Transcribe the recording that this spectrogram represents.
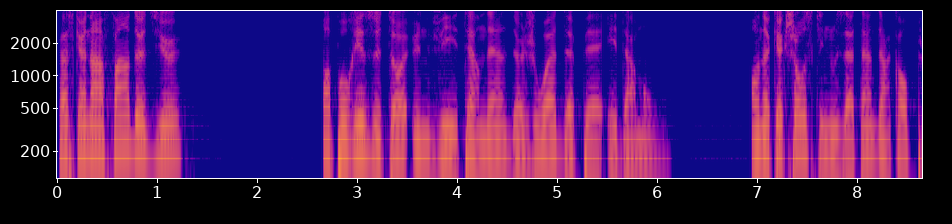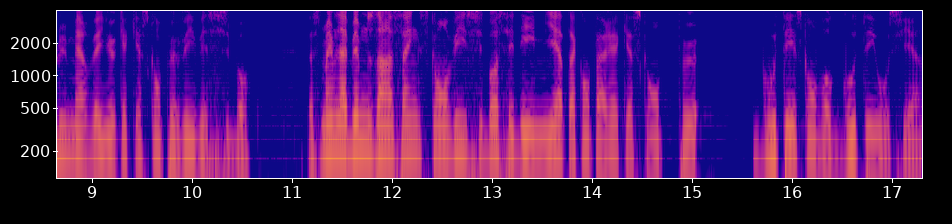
Parce qu'un enfant de Dieu a pour résultat une vie éternelle de joie, de paix et d'amour. On a quelque chose qui nous attend d'encore plus merveilleux que ce qu'on peut vivre ici-bas. Parce que même la Bible nous enseigne ce qu'on vit ici-bas, c'est des miettes à comparer à ce qu'on peut goûter, ce qu'on va goûter au ciel.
